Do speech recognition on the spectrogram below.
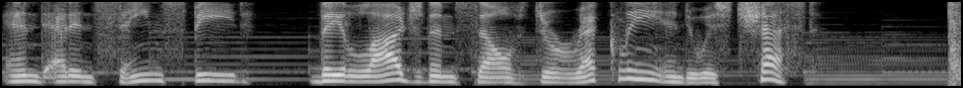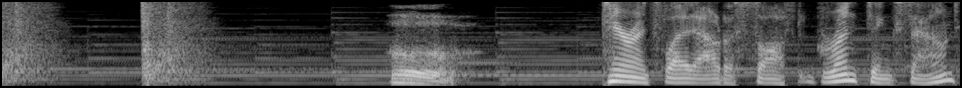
and at insane speed, they lodged themselves directly into his chest. Ooh. Terrence let out a soft grunting sound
